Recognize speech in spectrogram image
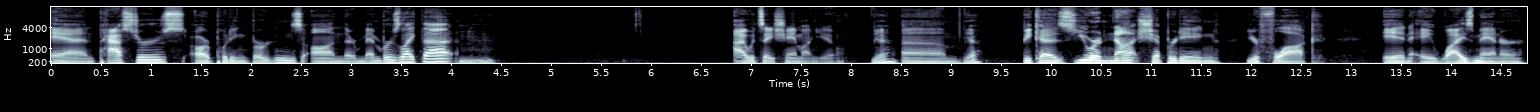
and pastors are putting burdens on their members like that, I would say shame on you. yeah, Um, yeah, because you are not shepherding your flock in a wise manner.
